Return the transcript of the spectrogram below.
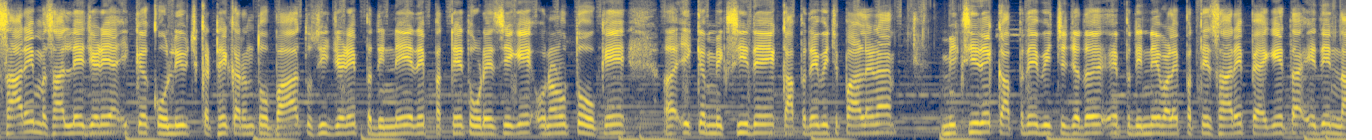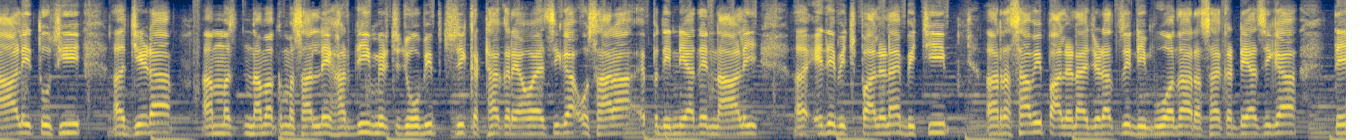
ਸਾਰੇ ਮਸਾਲੇ ਜਿਹੜੇ ਆ ਇੱਕ ਕੋਲੀ ਵਿੱਚ ਇਕੱਠੇ ਕਰਨ ਤੋਂ ਬਾਅਦ ਤੁਸੀਂ ਜਿਹੜੇ ਪੁਦੀਨੇ ਦੇ ਪੱਤੇ ਤੋੜੇ ਸੀਗੇ ਉਹਨਾਂ ਨੂੰ ਧੋ ਕੇ ਇੱਕ ਮਿਕਸੀ ਦੇ ਕੱਪ ਦੇ ਵਿੱਚ ਪਾ ਲੈਣਾ। ਮਿਕਸੀ ਦੇ ਕੱਪ ਦੇ ਵਿੱਚ ਜਦੋਂ ਇਹ ਪੁਦੀਨੇ ਵਾਲੇ ਪੱਤੇ ਸਾਰੇ ਪੈ ਗਏ ਤਾਂ ਇਹਦੇ ਨਾਲ ਹੀ ਤੁਸੀਂ ਜਿਹੜਾ ਅ, ਨਮਕ ਮਸਾਲੇ ਹਲਦੀ ਮਿਰਚ ਜੋ ਵੀ ਤੁਸੀਂ ਇਕੱਠਾ ਕਰਿਆ ਹੋਇਆ ਸੀਗਾ ਉਹ ਸਾਰਾ ਪੁਦੀਨਿਆਂ ਦੇ ਨਾਲ ਹੀ ਇਹਦੇ ਵਿੱਚ ਪਾ ਲੈਣਾ। ਹੈ ਵਿੱਚ ਹੀ ਰਸਾ ਵੀ ਪਾ ਲੈਣਾ ਹੈ ਜਿਹੜਾ ਤੁਸੀਂ ਨਿੰਬੂਆਂ ਦਾ ਰਸਾ ਕੱਢਿਆ ਸੀਗਾ। ਤੇ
